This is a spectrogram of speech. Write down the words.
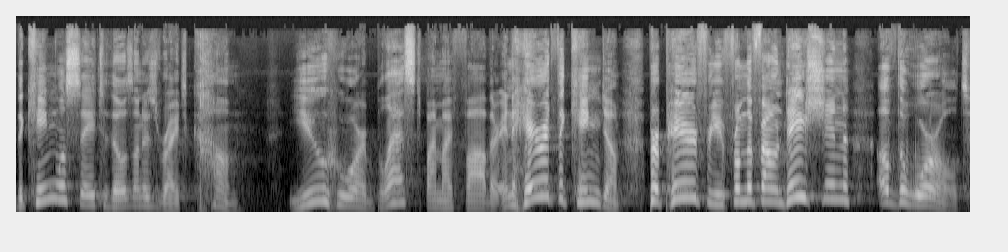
The king will say to those on his right, Come, You who are blessed by my Father, inherit the kingdom prepared for you from the foundation of the world.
